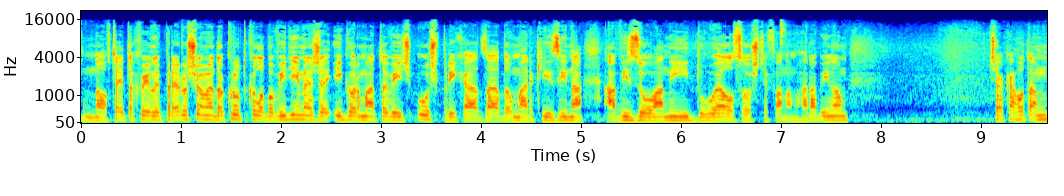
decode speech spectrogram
No v tejto chvíli prerušujeme do krutku, lebo vidíme, že Igor Matovič už prichádza do Markízy na avizovaný duel so Štefanom Harabinom. Čaká ho tam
